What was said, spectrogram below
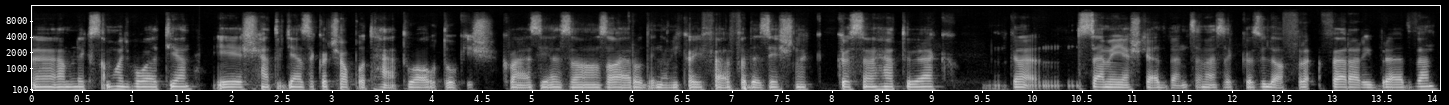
emlékszem, hogy volt ilyen, és hát ugye ezek a csapott hátú autók is kvázi ez az aerodinamikai felfedezésnek köszönhetőek. Személyes kedvencem ezek közül a Ferrari Bradvan.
